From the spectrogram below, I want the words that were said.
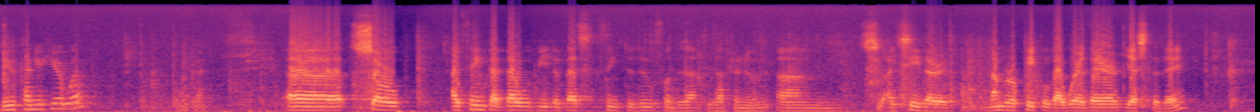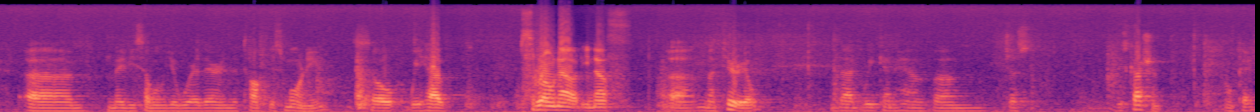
Do you, can you hear well? Okay. Uh, so I think that that would be the best thing to do for this, this afternoon. Um, so I see there are a number of people that were there yesterday. Um, maybe some of you were there in the talk this morning. So we have thrown out enough uh, material that we can have um, just discussion. Okay?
